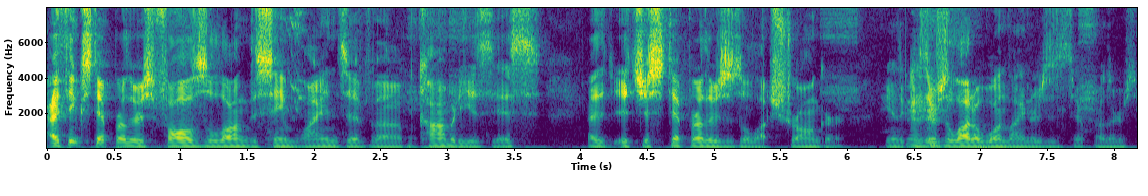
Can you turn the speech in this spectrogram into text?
I think Step Brothers falls along the same lines of um, comedy as this. Uh, It's just Step Brothers is a lot stronger, you know, because there's a lot of one-liners in Step Brothers.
